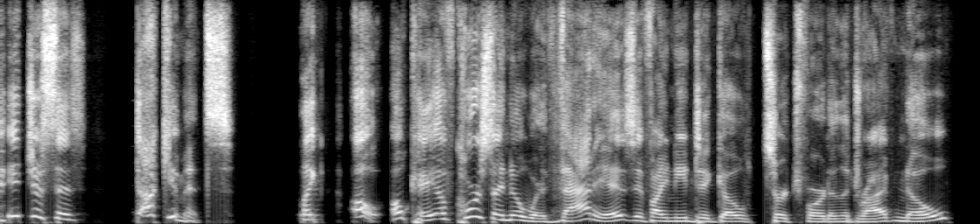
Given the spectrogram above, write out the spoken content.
It just says documents. Like, oh, okay, of course I know where that is if I need to go search for it in the drive. No,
